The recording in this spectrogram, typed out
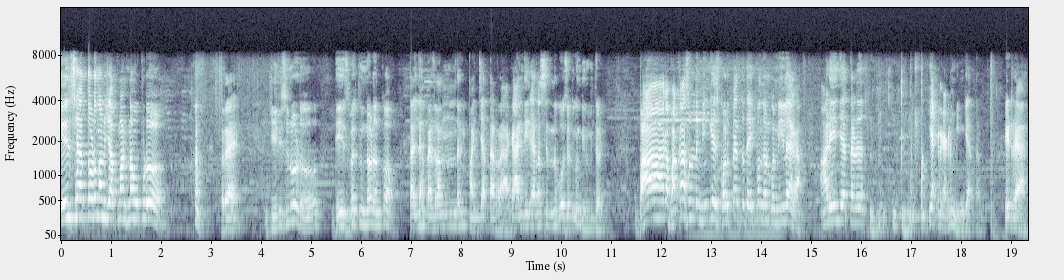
ఏం చేస్తాడో నన్ను చెప్పమంటున్నావు ఇప్పుడు. రే గెలిచినోడు దేశభక్తి ఉన్నాడు అనుకో తల్లి ప్రజలందరికీ పంచేస్తాడు రా గాంధీ గారిలో చిన్న గోసెట్టుకుని తిరుగుతాడు. బాగా బకాసుళ్ళు మింగేసి కడుపు పెద్దది అయిపోయింది అనుకో నీలాగా. ఆడేం చేస్తాడు? ఎక్కడికక్కడ మింగేస్తాడు. ఏట్రా?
